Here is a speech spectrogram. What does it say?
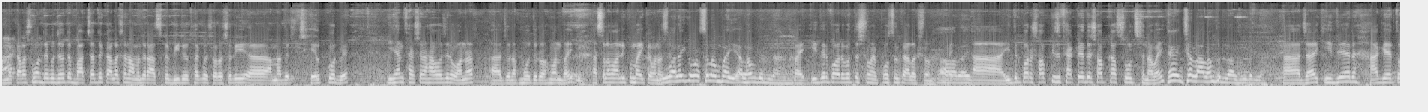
আমরা কালার সময় দেখব, যেহেতু বাচ্চাদের কালেকশন আমাদের আজকে ভিডিও থাকবে, সরাসরি আমাদের হেল্প করবে। ইহান ফ্যাশন হাউসের ওনার জনাব মজুর রহমান ভাই। আসসালামু আলাইকুম ভাই কেমন আছেন? ওয়ালাইকুম আসসালাম ভাই আলহামদুলিল্লাহ। ভাই ঈদের পরবর্তী সময় প্রচুর কালেকশন। ঈদের পরে সবকিছু ফ্যাক্টরিতে সব কাজ চলছে না ভাই? হ্যাঁ ইনশাল্লাহ আলহামদুলিল্লাহ আলহামদুলিল্লাহ। যাই হোক, ঈদের আগে তো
